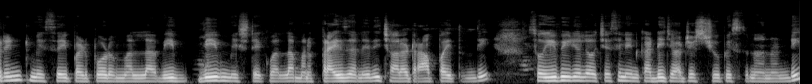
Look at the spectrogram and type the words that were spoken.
ప్రింట్ మిస్ అయి పడిపోవడం వల్ల వీవ్ వీవ్ మిస్టేక్ వల్ల మన ప్రైజ్ అనేది చాలా డ్రాప్ అవుతుంది సో ఈ వీడియోలో వచ్చేసి నేను కడ్డీ చార్జెస్ చూపిస్తున్నానండి.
